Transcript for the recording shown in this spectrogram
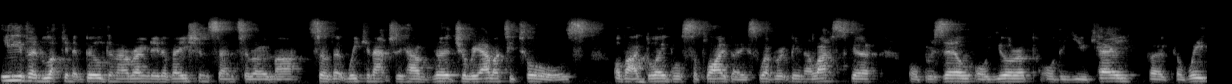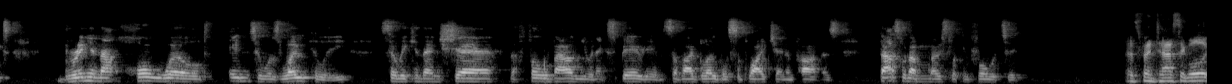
even looking at building our own innovation center, Omer, so that we can actually have virtual reality tours of our global supply base, whether it be in Alaska or Brazil or Europe or the UK for, for wheat, bringing that whole world into us locally so we can then share the full value and experience of our global supply chain and partners. That's what I'm most looking forward to. That's fantastic. Well,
